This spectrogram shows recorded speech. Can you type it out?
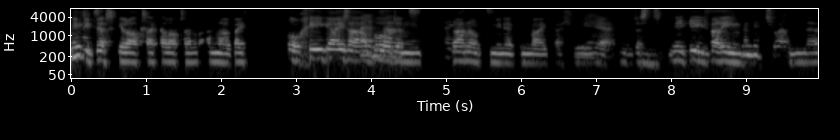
ni di dysgu lot a cael lot o ymlabaeth o chi guys a, a bod yn rhan o'r cymuned Gymraeg, felly ie, yeah. yeah, just ni gyd fel un yn uh,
